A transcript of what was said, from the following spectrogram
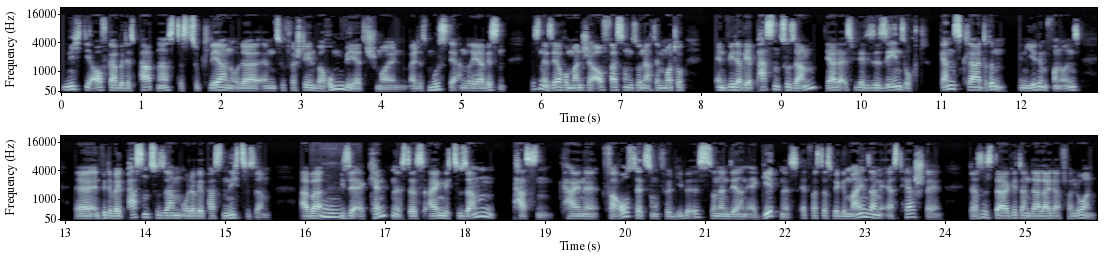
nicht die Aufgabe des Partners, das zu klären oder ähm, zu verstehen, warum wir jetzt schmollen, weil das muss der andere ja wissen. Das ist eine sehr romantische Auffassung, so nach dem Motto, entweder wir passen zusammen, ja, da ist wieder diese Sehnsucht ganz klar drin in jedem von uns, äh, entweder wir passen zusammen oder wir passen nicht zusammen. Aber mhm. diese Erkenntnis, dass eigentlich Zusammenpassen keine Voraussetzung für Liebe ist, sondern deren Ergebnis, etwas, das wir gemeinsam erst herstellen, das ist da, geht dann da leider verloren.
